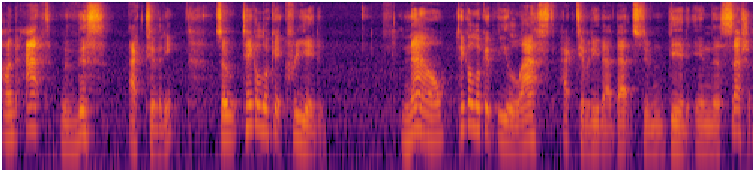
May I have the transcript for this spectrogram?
I'm at this activity. So take a look at created. Now, take a look at the last activity that that student did in this session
